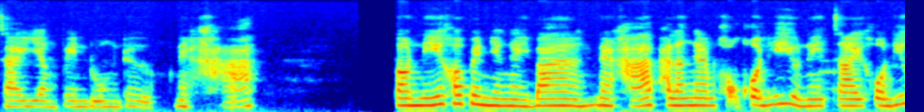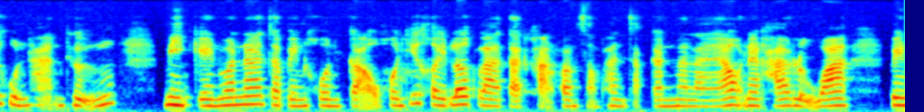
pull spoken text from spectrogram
ใจยังเป็นดวงเดิมนะคะ ตอนนี้เขาเป็นยังไงบ้างนะคะ พลังงานของคนที่อยู่ในใจคนที่คุณถามถึง มีเกณฑ์ว่าน่าจะเป็นคนเก่าคนที่เคยเลิกลาตัดขาดความสัมพันธ์จากกันมาแล้วนะคะ หรือว่าเป็น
